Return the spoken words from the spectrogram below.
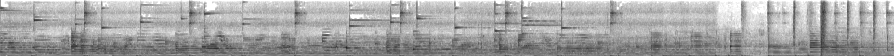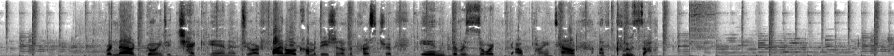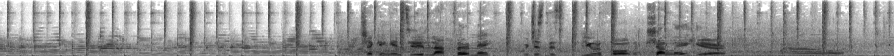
We're now going to check in to our final accommodation of the press trip in the resort alpine town of Clusaz. Checking into La Ferme, which is this beautiful chalet here. Wow.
